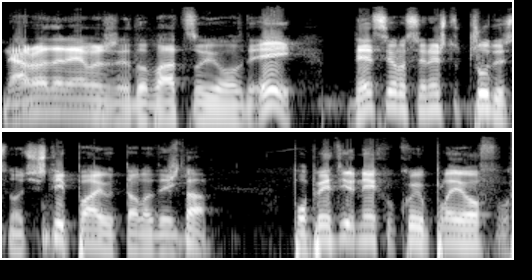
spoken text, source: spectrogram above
Naravno da ne može, dobacuju ovde. Ej, desilo se nešto čudesno, hoćeš ti paju u Taladegi. Šta? Pobedio neko koji u play-offu.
